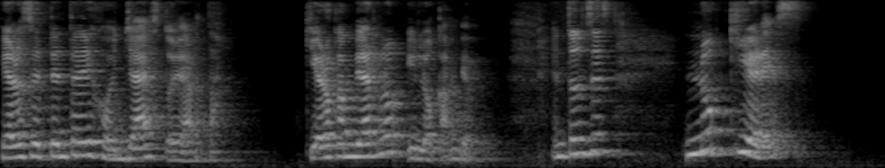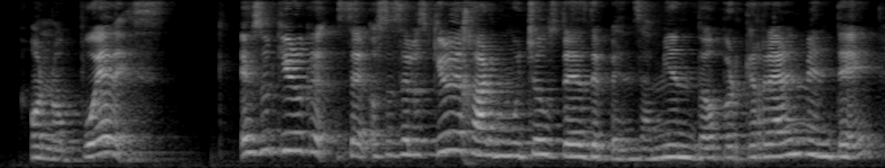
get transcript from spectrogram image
Y a los 70 dijo, ya estoy harta, quiero cambiarlo y lo cambió. Entonces, no quieres o no puedes eso quiero que, o sea, se los quiero dejar mucho a ustedes de pensamiento porque realmente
